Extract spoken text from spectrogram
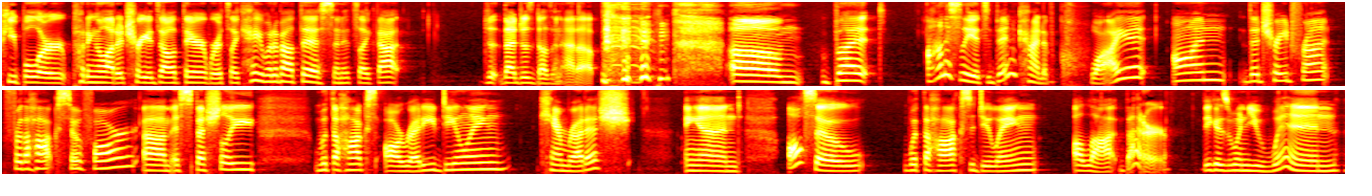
people are putting a lot of trades out there where it's like, hey, what about this? And it's like that that just doesn't add up. um, but honestly, it's been kind of quiet on the trade front for the Hawks so far, um, especially with the Hawks already dealing Cam Reddish and also with the Hawks doing a lot better. Because when you win,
